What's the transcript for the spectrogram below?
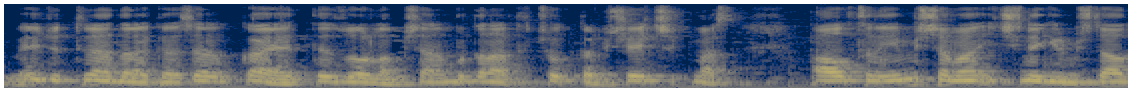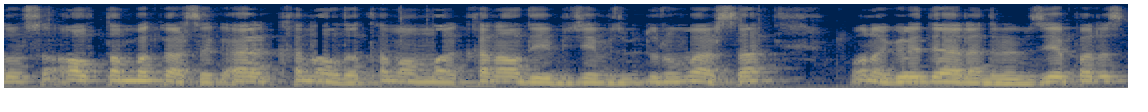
Mevcut trend arkadaşlar gayet de zorlamış. Yani buradan artık çok da bir şey çıkmaz. Altına inmiş ama içine girmiş. Daha doğrusu alttan bakarsak eğer kanalda tamamlar kanal diyebileceğimiz bir durum varsa ona göre değerlendirmemizi yaparız.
